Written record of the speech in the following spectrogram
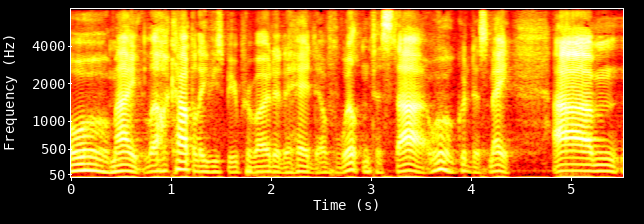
oh mate, I can't believe he's been promoted ahead of Wilton to start. Oh goodness me. Um,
